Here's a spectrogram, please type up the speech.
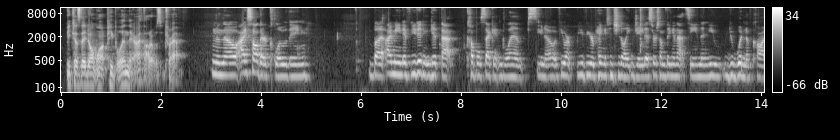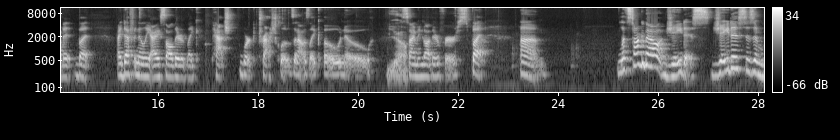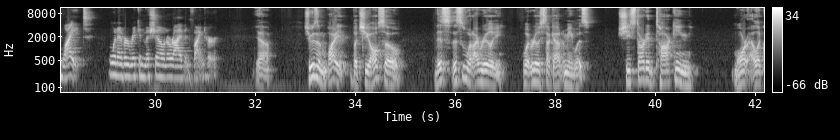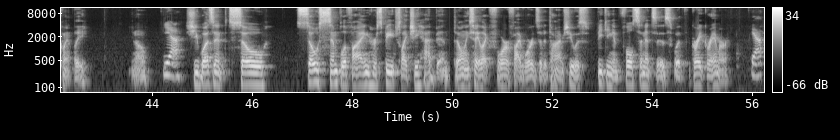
because they don't want people in there. I thought it was a trap. No, I saw their clothing. But I mean, if you didn't get that couple second glimpse, you know, if you weren't if you were paying attention to like Jadis or something in that scene, then you you wouldn't have caught it. But I definitely I saw their like patchwork trash clothes and I was like, oh no. Yeah. Simon got there first. But um let's talk about Jadis. Jadis is in white whenever Rick and Michonne arrive and find her. Yeah. She was in white, but she also this this is what I really what really stuck out to me was she started talking more eloquently. You know, Yeah. she wasn't so so simplifying her speech like she had been to only say like four or five words at a time. She was speaking in full sentences with great grammar. Yeah.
